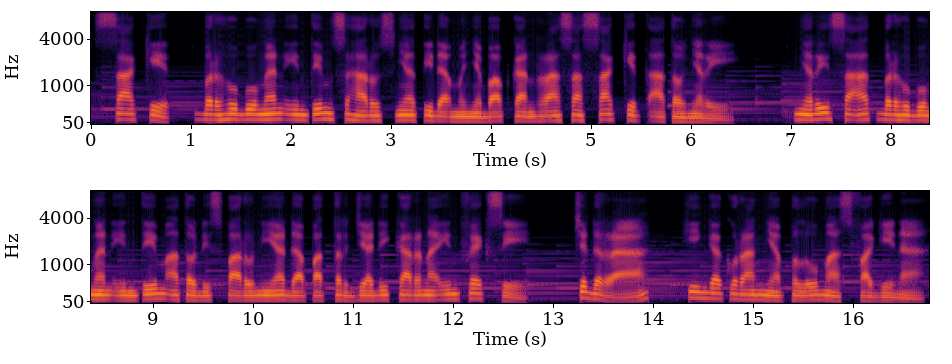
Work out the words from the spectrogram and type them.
Sakit Berhubungan intim seharusnya tidak menyebabkan rasa sakit atau nyeri. Nyeri saat berhubungan intim atau disparunia dapat terjadi karena infeksi, cedera, hingga kurangnya pelumas vagina.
